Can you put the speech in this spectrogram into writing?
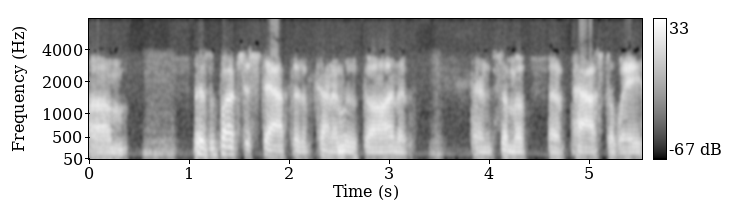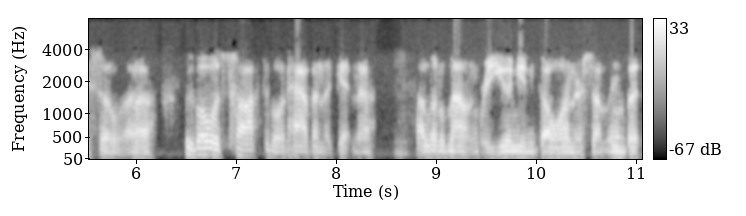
Um, there's a bunch of staff that have kind of moved on and and some have, have passed away. So uh, we've always talked about having a, getting a, a little mountain reunion going or something, but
